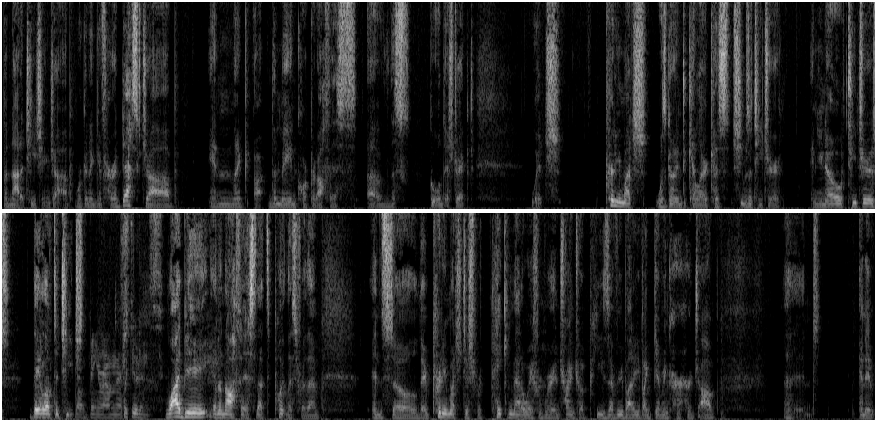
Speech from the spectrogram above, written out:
but not a teaching job. We're going to give her a desk job in like uh, the main corporate office of the school district, which pretty much was going to kill her because she was a teacher. And you know, teachers, they love to teach. Love being around their students. Why be in an office? That's pointless for them. And so they pretty much just were taking that away from her and trying to appease everybody by giving her her job. And and it,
